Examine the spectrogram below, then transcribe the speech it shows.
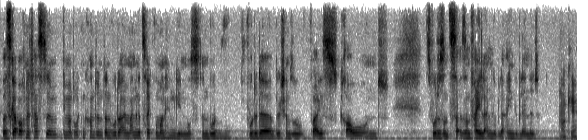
aber es gab auch eine Taste, die man drücken konnte und dann wurde einem angezeigt, wo man hingehen muss. Dann wurde, wurde der Bildschirm so weiß-grau und es wurde so ein, so ein Pfeil eingeblendet. Okay.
